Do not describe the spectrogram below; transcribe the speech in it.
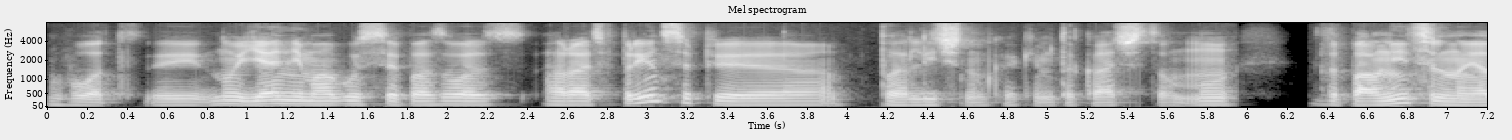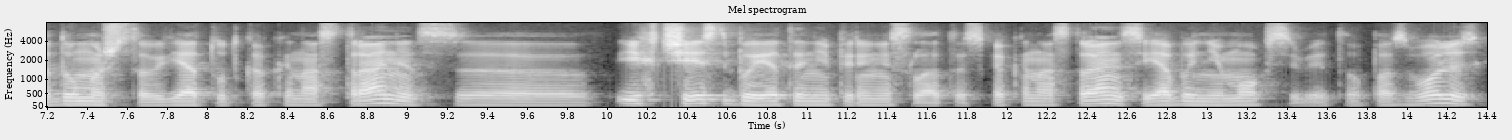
Вот. И, ну, я не могу себе позволить орать в принципе по личным каким-то качествам. Ну, дополнительно, я думаю, что я тут как иностранец, э, их честь бы это не перенесла. То есть, как иностранец, я бы не мог себе этого позволить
